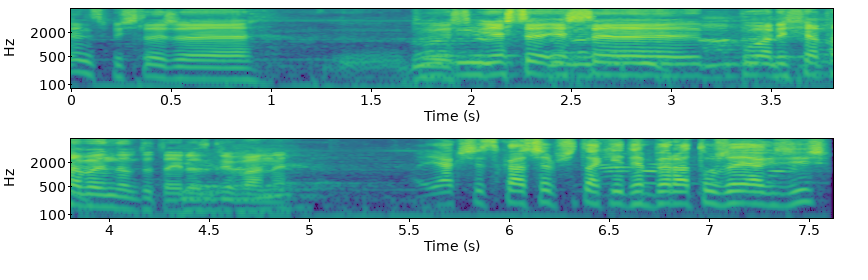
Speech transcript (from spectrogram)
Więc myślę, że e, tu jeszcze, jeszcze, jeszcze Puchary Świata będą tutaj rozgrywane. A jak się skacze przy takiej temperaturze jak dziś?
